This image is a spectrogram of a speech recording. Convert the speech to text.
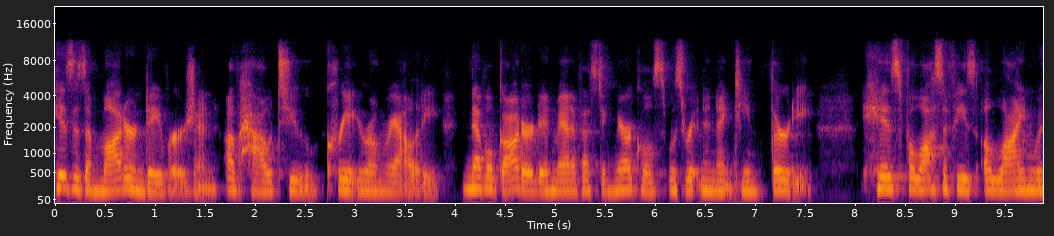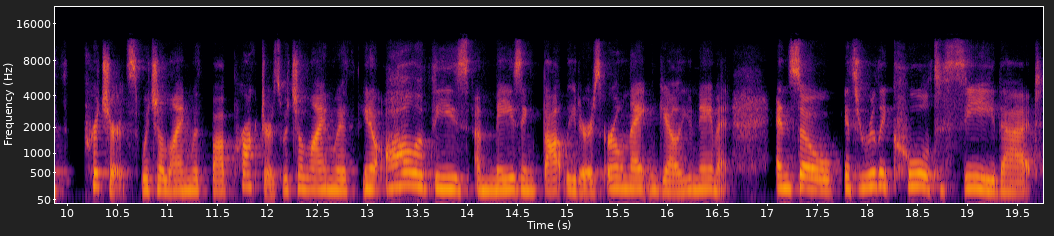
His is a modern day version of how to create your own reality. Neville Goddard in Manifesting Miracles was written in 1930 his philosophies align with Pritchett's, which align with Bob Proctor's, which align with, you know, all of these amazing thought leaders, Earl Nightingale, you name it. And so it's really cool to see that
